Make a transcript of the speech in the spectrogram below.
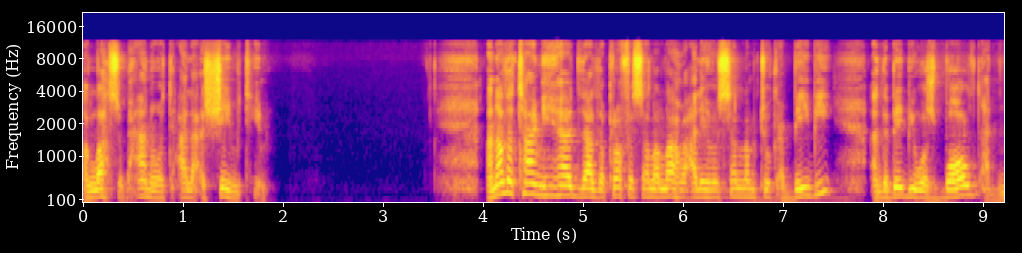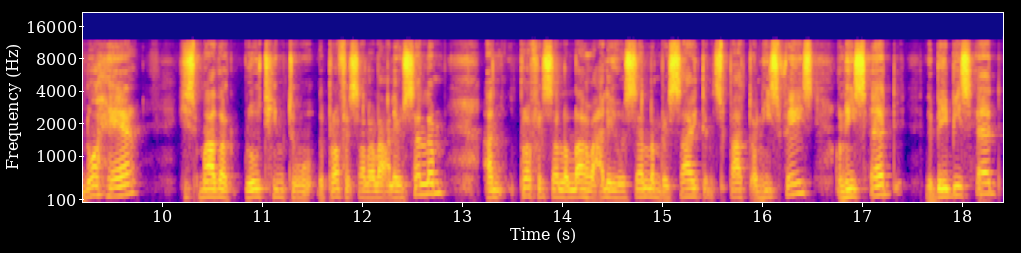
Allah subhanahu wa ta'ala ashamed him. Another time he heard that the Prophet ﷺ took a baby and the baby was bald and no hair. His mother brought him to the Prophet ﷺ and the Prophet ﷺ recited, spat on his face, on his head, the baby's head,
